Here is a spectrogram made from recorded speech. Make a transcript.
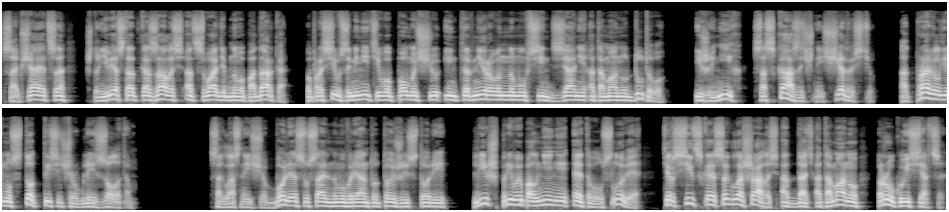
Сообщается, что невеста отказалась от свадебного подарка, попросив заменить его помощью интернированному в Синьцзяне атаману Дутову, и жених со сказочной щедростью отправил ему сто тысяч рублей золотом. Согласно еще более сусальному варианту той же истории, лишь при выполнении этого условия Терсицкая соглашалась отдать атаману руку и сердце.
